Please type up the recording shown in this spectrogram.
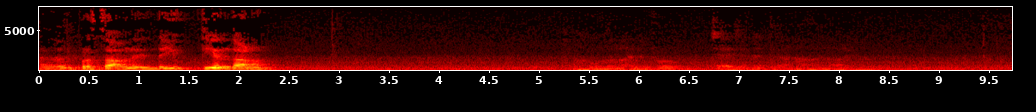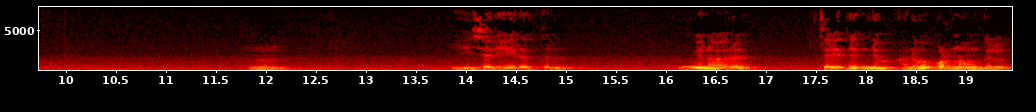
അതൊരു പ്രസ്താവന. ഇതിന്റെ യുക്തി എന്താണ് അനുഭവം ചൈതന്യത്തിലാണ് ആണെന്ന് പറയുന്നത് ഉം. ഈ ശരീരത്തിൽ ഇങ്ങനെ ഒരു ചൈതന്യം അനുഭവപ്പെടണമെങ്കിൽ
